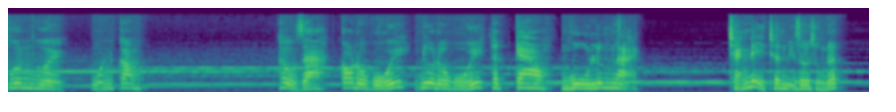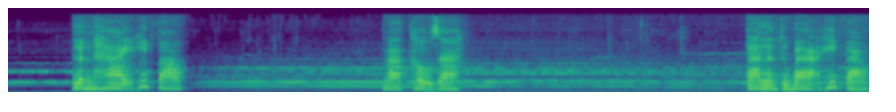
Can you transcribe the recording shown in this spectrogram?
Vươn người, uốn cong. Thở ra, co đầu gối, đưa đầu gối thật cao, ngù lưng lại. Tránh để chân bị rơi xuống đất. Lần hai hít vào và thở ra. Và lần thứ ba hít vào.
